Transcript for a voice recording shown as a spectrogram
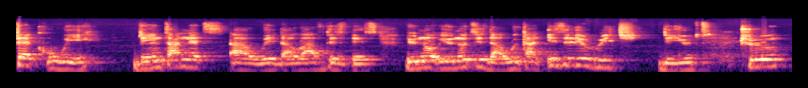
tech way, the internet uh, way that we have these days, you know, you notice that we can easily reach the youth through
